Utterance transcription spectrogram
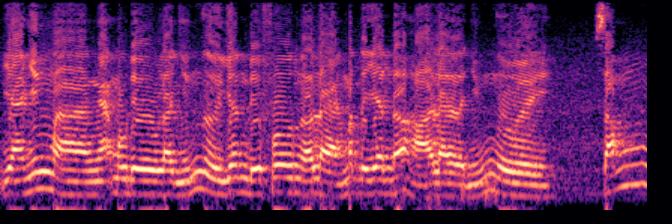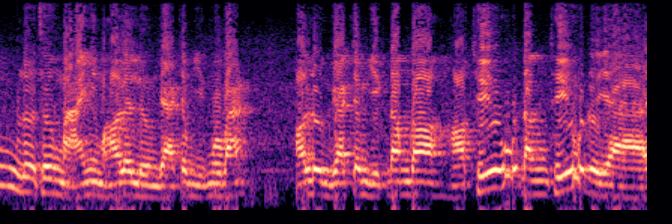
Và nhưng mà ngạc một điều là những người dân địa phương ở làng Madian đó họ là, là những người sống lừa thương mại nhưng mà họ lại lường gạt trong việc mua bán họ lường gạt trong việc đông đo. Họ thiếu đăng thiếu rồi và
